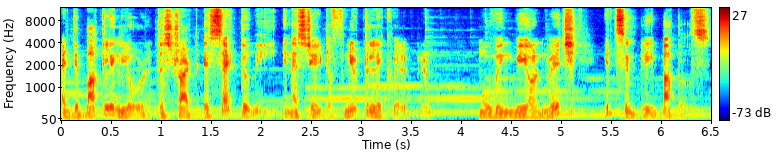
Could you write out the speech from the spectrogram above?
At the buckling load, the strut is said to be in a state of neutral equilibrium, moving beyond which it simply buckles.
